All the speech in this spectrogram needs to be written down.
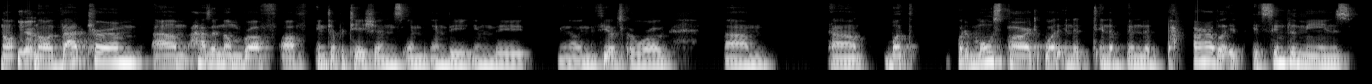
Now, yeah. now that term um, has a number of, of interpretations in, in the in the you know in the theological world, um, uh, but for the most part, what in the in the in the parable it, it simply means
